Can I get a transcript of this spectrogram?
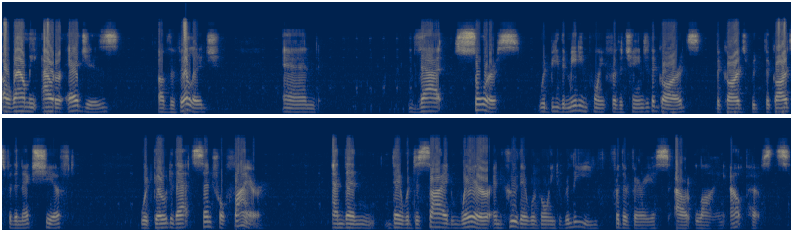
around the outer edges of the village and that source would be the meeting point for the change of the guards. The guards would the guards for the next shift would go to that central fire and then they would decide where and who they were going to relieve for the various outlying outposts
